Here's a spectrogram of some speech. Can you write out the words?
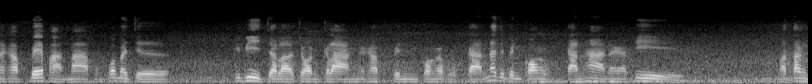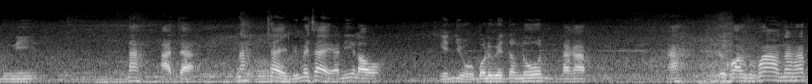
นะครับแวะผ่านมาผมก็มาเจอพี่ๆจราจรกลางนะครับ เป็นกองกำกับการน่าจะเป็นกองกำกับการห้านะครับที่มาตั้งตรงนี้นะอาจจะนะใช่หรือไม่ใช่ อันนี้เราเห็นอยู่บริเวณตรงนู้นนะครับอะด้วยความสุภาพนะครับ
